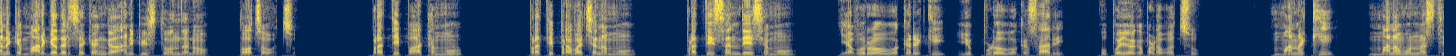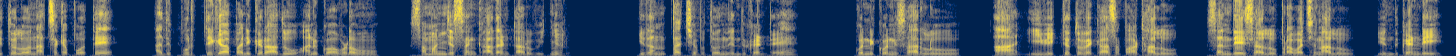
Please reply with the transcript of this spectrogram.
తనకి మార్గదర్శకంగా అనిపిస్తోందనో తోచవచ్చు. ప్రతి పాఠము ప్రతి ప్రవచనము ప్రతి సందేశము ఎవరో ఒకరికి ఎప్పుడో ఒకసారి ఉపయోగపడవచ్చు. మనకి మనమున్న స్థితిలో నచ్చకపోతే అది పూర్తిగా పనికిరాదు అనుకోవడం సమంజసం కాదంటారు విజ్ఞులు. ఇదంతా చెబుతోంది ఎందుకంటే కొన్ని కొన్నిసార్లు ఆ ఈ వ్యక్తిత్వ వికాస పాఠాలు సందేశాలు ప్రవచనాలు ఎందుకండి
